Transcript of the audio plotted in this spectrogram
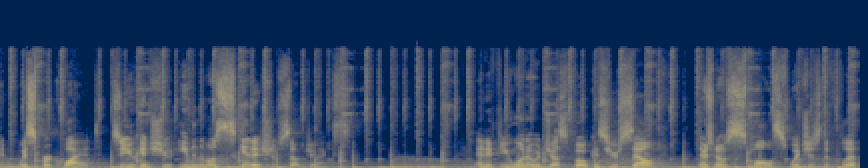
and whisper quiet, so you can shoot even the most skittish of subjects. And if you want to adjust focus yourself, there's no small switches to flip.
